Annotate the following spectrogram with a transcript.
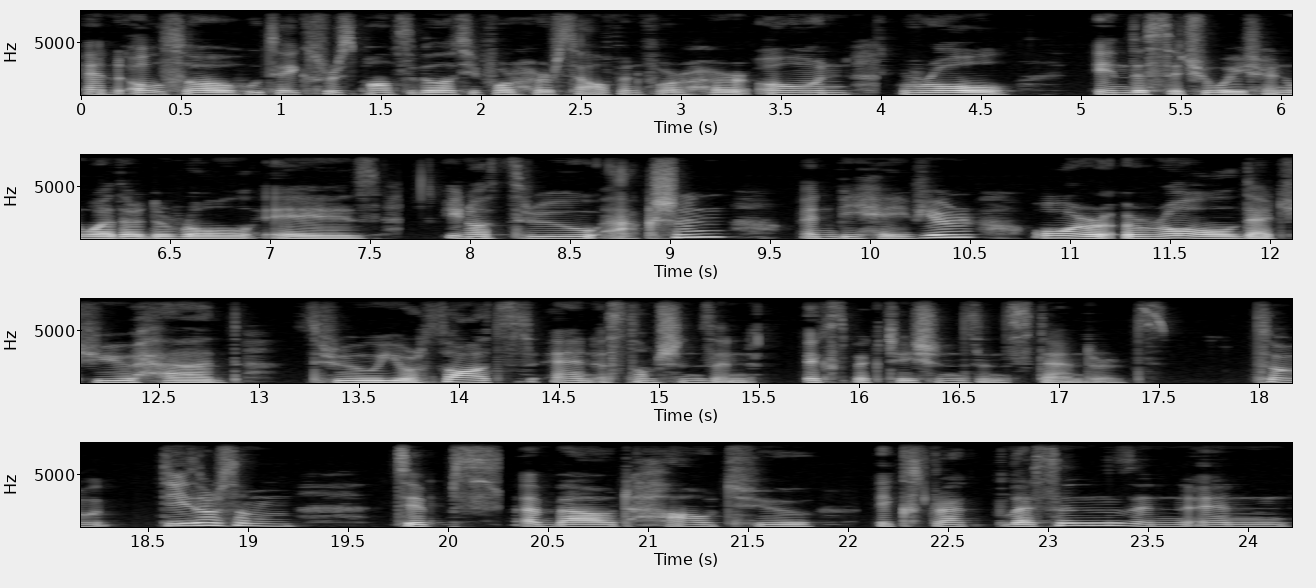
and also who takes responsibility for herself and for her own role in the situation, whether the role is, you know, through action and behavior or a role that you had through your thoughts and assumptions and expectations and standards. So these are some tips about how to extract lessons and, and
